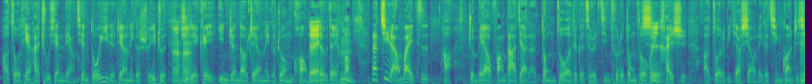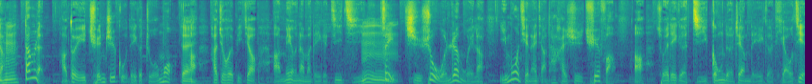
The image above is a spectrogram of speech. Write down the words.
啊，昨天还出现两千多亿的这样的一个水准，嗯、其实也可以印证到这样的一个状况嘛，对，对不对？好、嗯，那既然外资好准备要放大假的动作，这个只是进出的动作会开始啊做的比较小的一个情况之下，嗯、当然啊，对于全指股的一个琢磨，对啊，它就会比较啊没有那么的一个积极，嗯，所以指数我认为了，以目前来讲，它还是缺乏啊所谓的一个急攻的这样的一个条件，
